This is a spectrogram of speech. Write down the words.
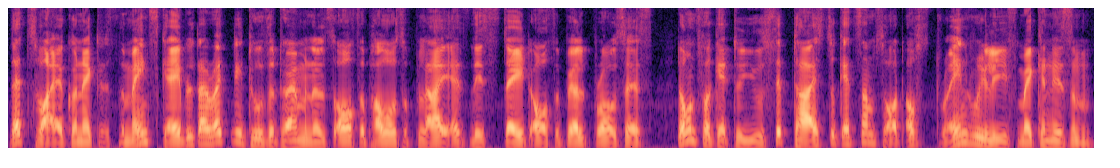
That's why I connected the mains cable directly to the terminals of the power supply at this state of the build process, don't forget to use zip ties to get some sort of strain relief mechanism.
